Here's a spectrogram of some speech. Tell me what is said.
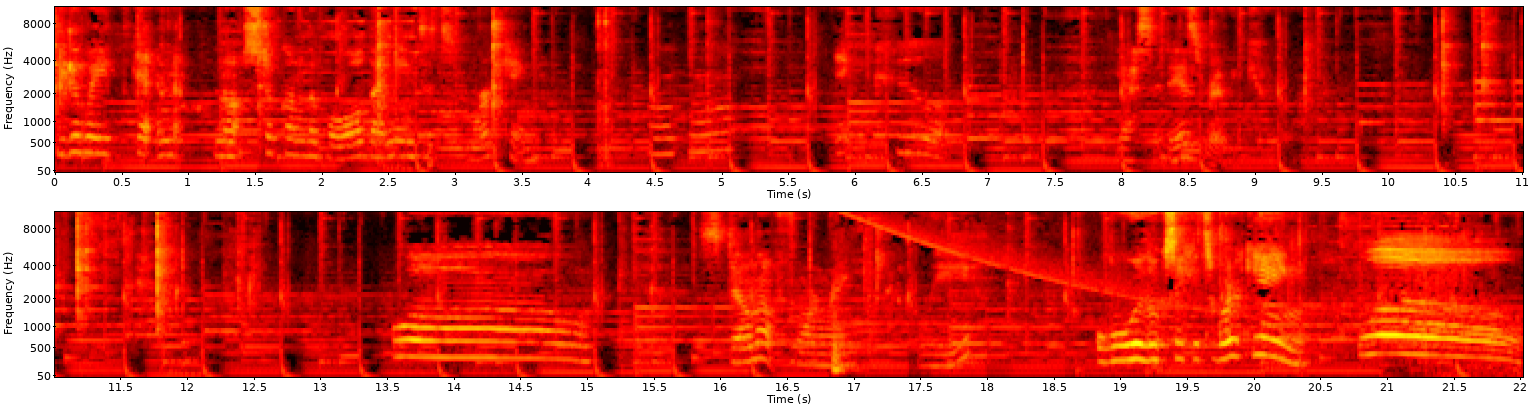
See the way it's getting not stuck on the bowl? That means it's working. Mm-hmm. It's cool. Yes, it is really cool. Still not forming quickly. Oh, it looks like it's working. Whoa!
